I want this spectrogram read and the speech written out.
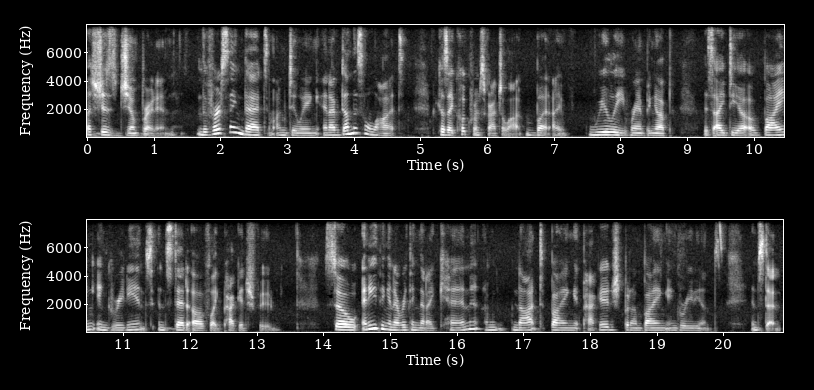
let's just jump right in. The first thing that I'm doing, and I've done this a lot because I cook from scratch a lot, but I'm really ramping up this idea of buying ingredients instead of like packaged food. So anything and everything that I can, I'm not buying it packaged, but I'm buying ingredients instead.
